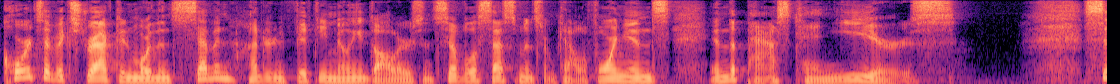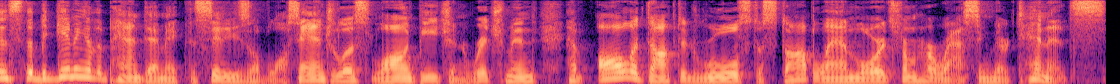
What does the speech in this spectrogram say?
courts have extracted more than $750 million in civil assessments from Californians in the past 10 years. Since the beginning of the pandemic, the cities of Los Angeles, Long Beach, and Richmond have all adopted rules to stop landlords from harassing their tenants.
